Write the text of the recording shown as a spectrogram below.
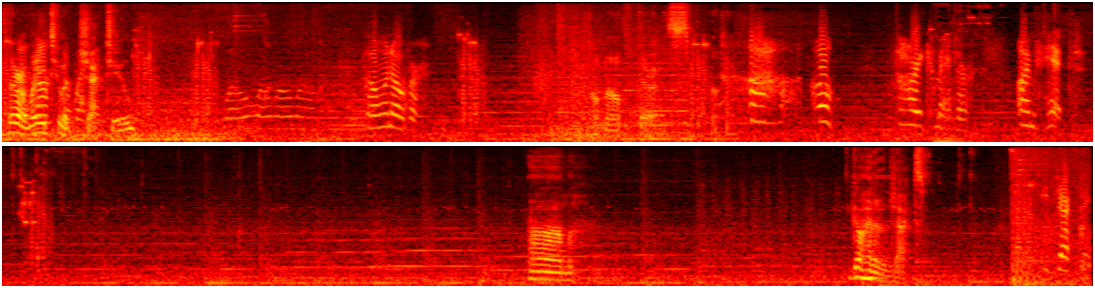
Is there a I way to the weapon. eject you? Whoa, whoa, whoa, whoa. Going over. I don't know if there is. Okay. Ah! Oh! Sorry, Commander. I'm hit. Um. Go ahead and eject. Ejecting.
